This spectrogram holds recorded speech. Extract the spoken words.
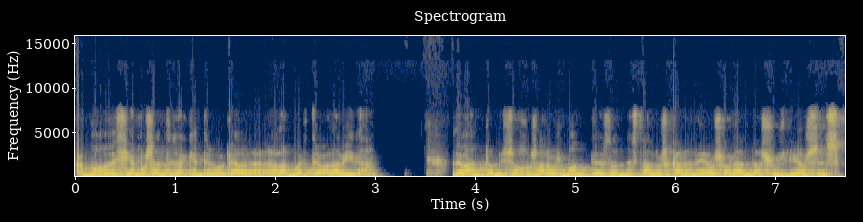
Como decíamos antes, ¿a quién tengo que adorar? ¿A la muerte o a la vida? Levanto mis ojos a los montes, donde están los cananeos orando a sus dioses.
